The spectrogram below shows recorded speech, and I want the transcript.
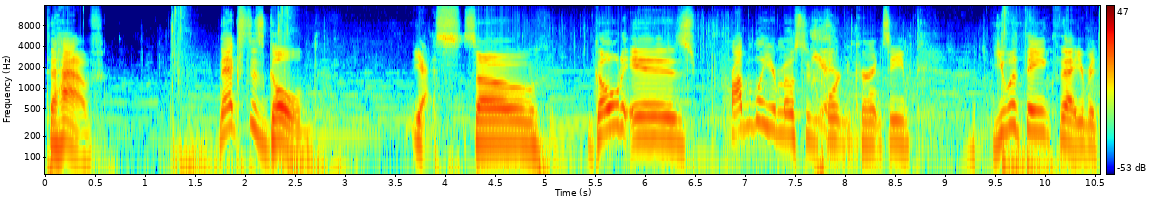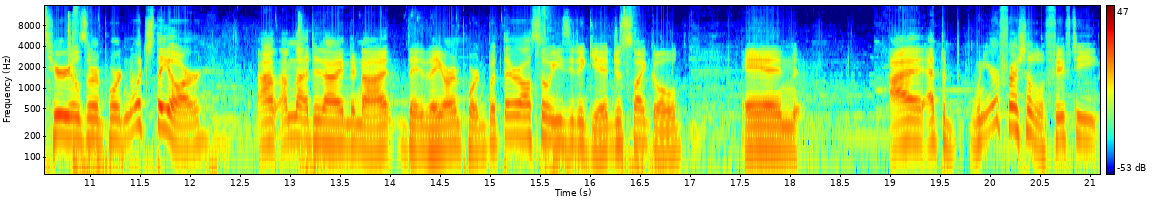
to have. Next is gold. Yes, so gold is probably your most important currency. You would think that your materials are important, which they are. I'm not denying they're not. They, they are important, but they're also easy to get, just like gold. And I at the when you're a fresh level 50,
